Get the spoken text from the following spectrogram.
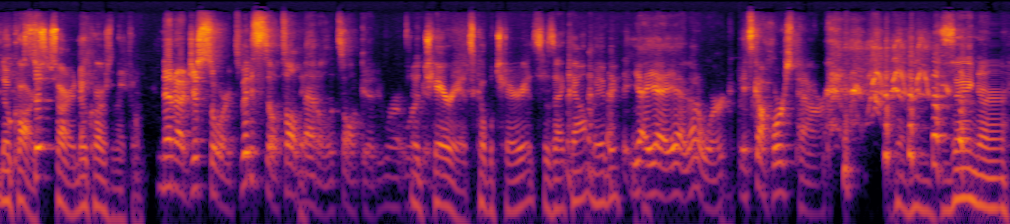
No cars. So, Sorry, no cars in that film. No, no, just swords. But it's still, it's all yeah. metal. It's all good. We're, we're good. chariots, a couple chariots. Does that count? Maybe. yeah, yeah, yeah. That'll work. It's got horsepower. Zinger.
